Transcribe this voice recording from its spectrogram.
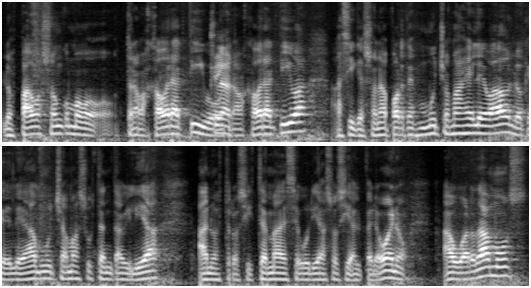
los pagos son como trabajador activo o trabajadora activa, así que son aportes mucho más elevados, lo que le da mucha más sustentabilidad a nuestro sistema de seguridad social. Pero bueno, aguardamos...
